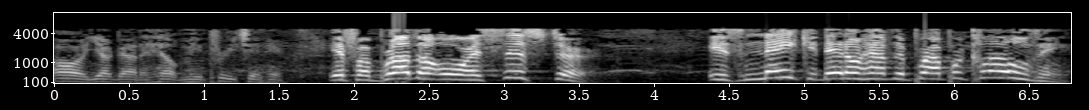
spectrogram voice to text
Oh, y'all got to help me preach in here. If a brother or a sister is naked, they don't have the proper clothing.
